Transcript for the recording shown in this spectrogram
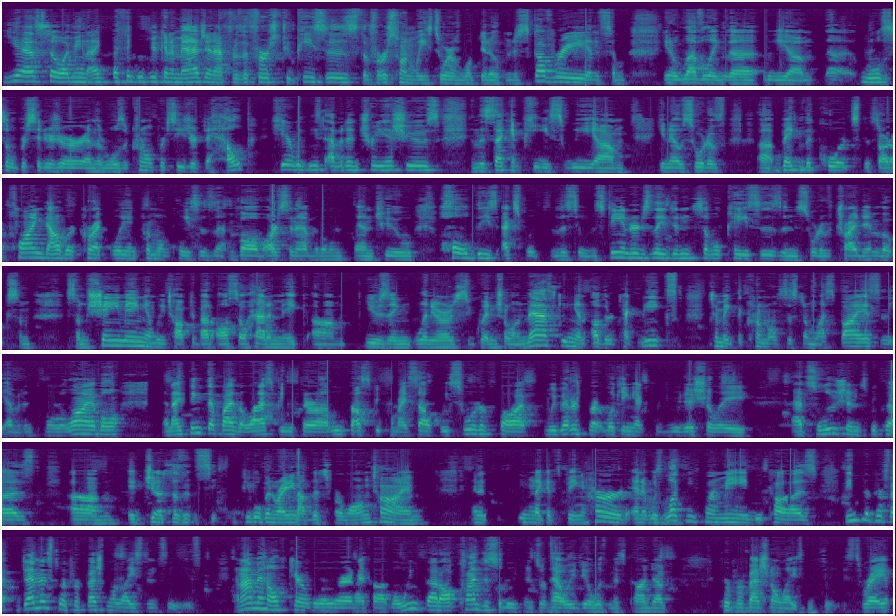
yeah, so I mean, I, I think if you can imagine, after the first two pieces, the first one we sort of looked at open discovery and some, you know, leveling the the um, uh, rules of civil procedure and the rules of criminal procedure to help here with these evidentiary issues. And the second piece, we, um, you know, sort of uh, beg the courts to start applying Daubert correctly in criminal cases that involve arson evidence and to hold these experts to the same standards they did in civil cases and sort of try to invoke some some shaming. And we talked about also how to make um, using linear sequential unmasking and other techniques to make the criminal system less biased and the evidence more reliable. And I think that by the last piece, or at least I'll speak for myself, we sort of thought we better start looking extrajudicially at solutions because um, it just doesn't see, people have been writing about this for a long time and it seems like it's being heard. And it was mm-hmm. lucky for me because these are prof- dentists are professional licensees. And I'm a healthcare lawyer, and I thought, well, we've got all kinds of solutions with how we deal with misconduct for professional licensees, right?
